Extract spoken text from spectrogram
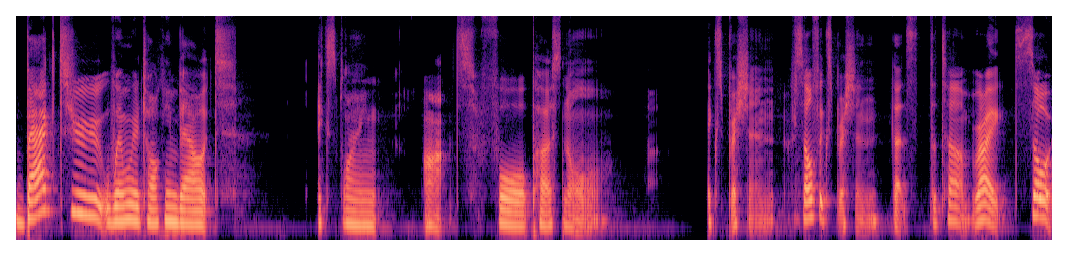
back to when we were talking about exploring art for personal expression, self-expression, that's the term, right? So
